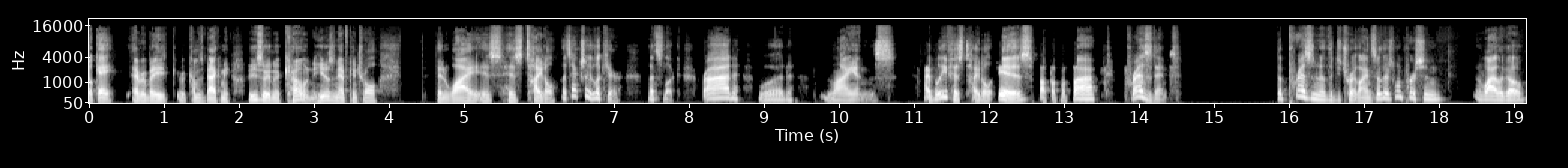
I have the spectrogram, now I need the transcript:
okay, everybody comes back to me. He's an accountant. He doesn't have control. Then why is his title? Let's actually look here. Let's look. Rod Wood Lions. I believe his title is bah, bah, bah, president. The president of the Detroit Lions. So there's one person a while ago,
